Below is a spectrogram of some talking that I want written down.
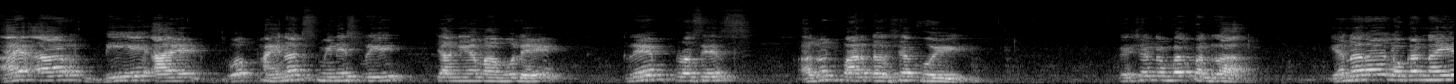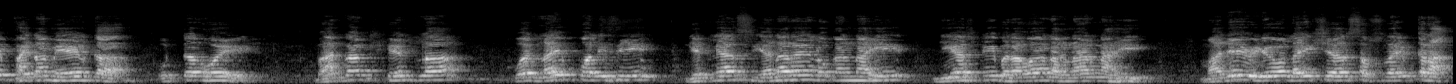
I R D A I व फायनान्स मिनिस्ट्रीच्या नियमामुळे क्लेम प्रोसेस अजून पारदर्शक होईल. क्वेश्चन नंबर पंधरा. येणाऱ्या लोकांनाही फायदा मिळेल का? उत्तर होय. भारतात हेल्थला व लाईफ पॉलिसी घेतल्यास येणाऱ्या लोकांनाही जी एस टी भरावा लागणार नाही. माझे व्हिडिओ लाईक शेअर सबस्क्राईब करा.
